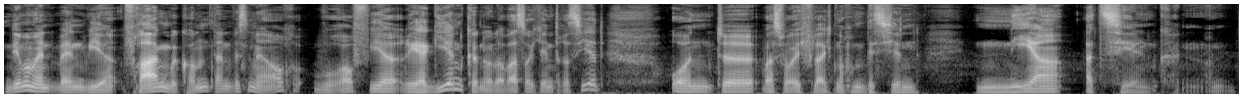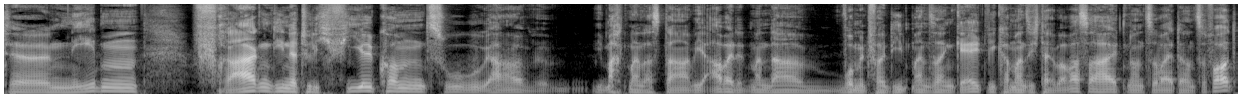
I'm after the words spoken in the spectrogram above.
in dem Moment, wenn wir Fragen bekommen, dann wissen wir auch, worauf wir reagieren können oder was euch interessiert und äh, was wir euch vielleicht noch ein bisschen näher erzählen können. Und äh, neben Fragen, die natürlich viel kommen zu, ja, wie macht man das da, wie arbeitet man da, womit verdient man sein Geld, wie kann man sich da über Wasser halten und so weiter und so fort,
